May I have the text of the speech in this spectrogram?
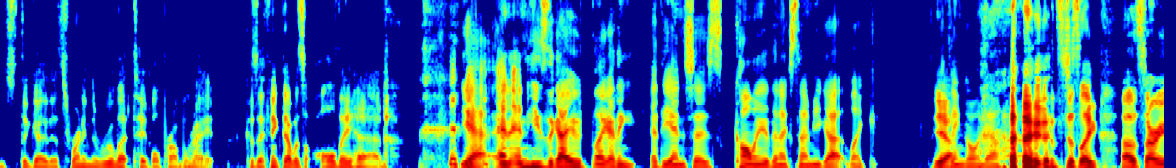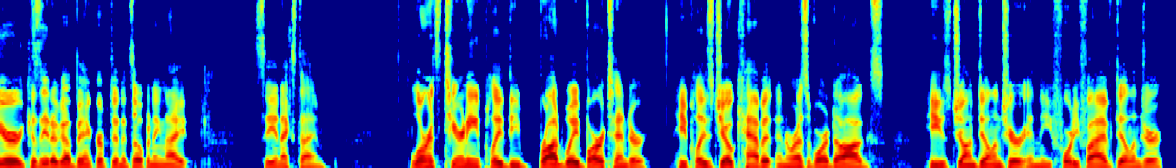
He's the guy that's running the roulette table, probably. Right. Because I think that was all they had. yeah, and and he's the guy who like I think at the end says, "Call me the next time you got like yeah. thing going down." it's just like, oh, sorry, your casino got bankrupt in its opening night. See you next time. Lawrence Tierney played the Broadway bartender. He plays Joe Cabot in Reservoir Dogs. He's John Dillinger in the 45 Dillinger.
